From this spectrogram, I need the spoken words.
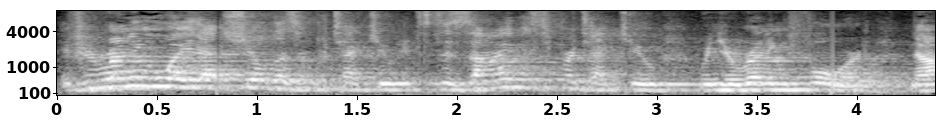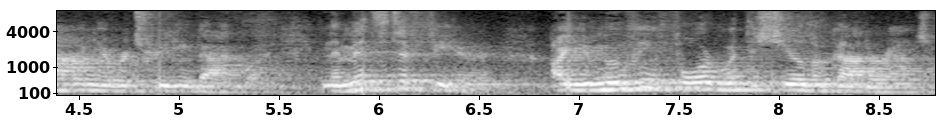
If you're running away, that shield doesn't protect you. Its design is to protect you when you're running forward, not when you're retreating backward. In the midst of fear, are you moving forward with the shield of God around you?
